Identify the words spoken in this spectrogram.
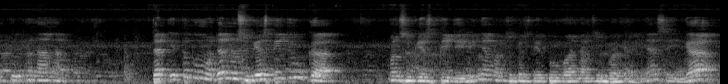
untuk menanam. Dan itu kemudian mensugesti juga mensugesti dirinya, mensugesti tumbuhan dan sebagainya sehingga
